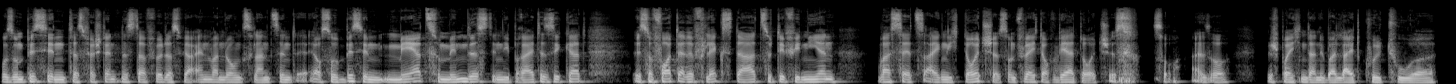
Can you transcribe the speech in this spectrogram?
wo so ein bisschen das Verständnis dafür, dass wir Einwanderungsland sind, auch so ein bisschen mehr zumindest in die Breite sickert, ist sofort der Reflex da zu definieren, was jetzt eigentlich Deutsch ist und vielleicht auch wer Deutsch ist. So, also wir sprechen dann über Leitkultur,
